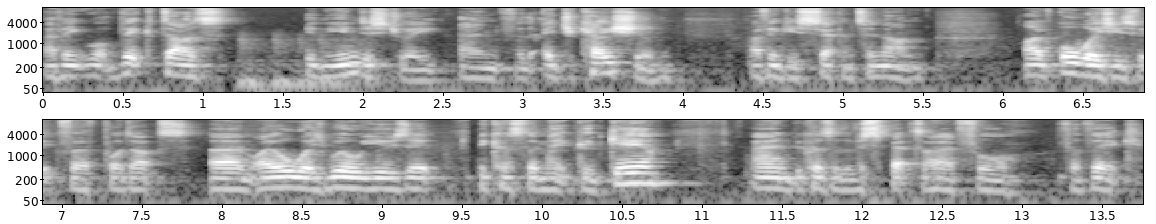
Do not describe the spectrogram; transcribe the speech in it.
I think what Vic does in the industry and for the education, I think is second to none. I've always used Vic Firth products. Um, I always will use it because they make good gear and because of the respect I have for, for Vic.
